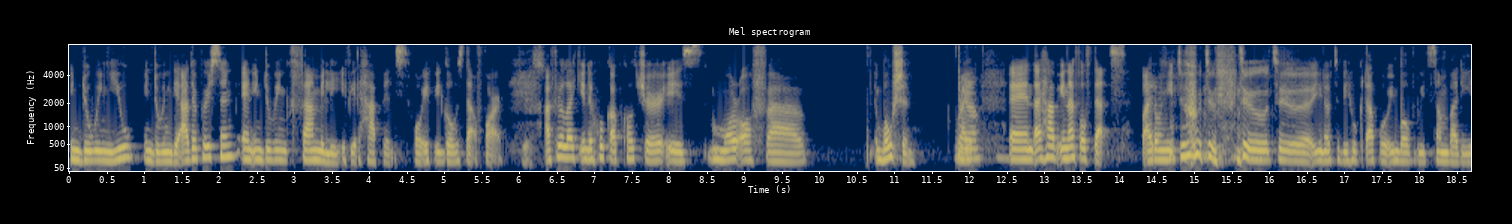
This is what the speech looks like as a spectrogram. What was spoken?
in doing you, in doing the other person, and in doing family if it happens or if it goes that far. Yes. I feel like in the hookup culture is more of uh, emotion, right? Yeah. And I have enough of that. I don't need to to to to uh, you know to be hooked up or involved with somebody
